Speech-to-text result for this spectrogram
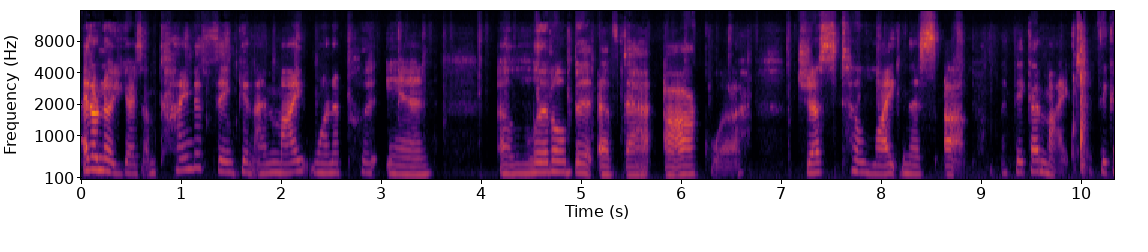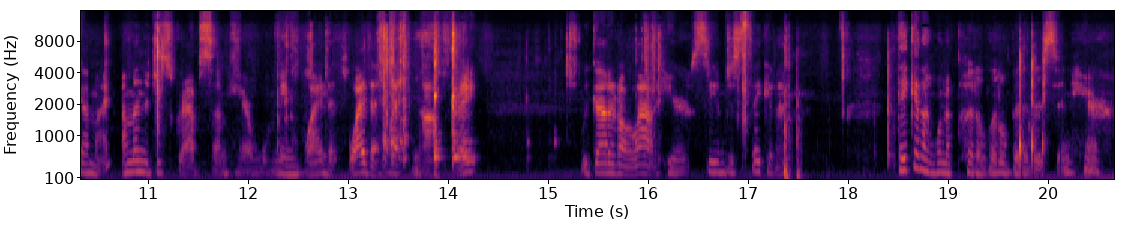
I don't know, you guys. I'm kind of thinking I might want to put in a little bit of that aqua just to lighten this up. I think I might. I think I might. I'm gonna just grab some here. I mean, why not? Why the heck not, right? We got it all out here. See, I'm just thinking. I'm thinking I want to put a little bit of this in here.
